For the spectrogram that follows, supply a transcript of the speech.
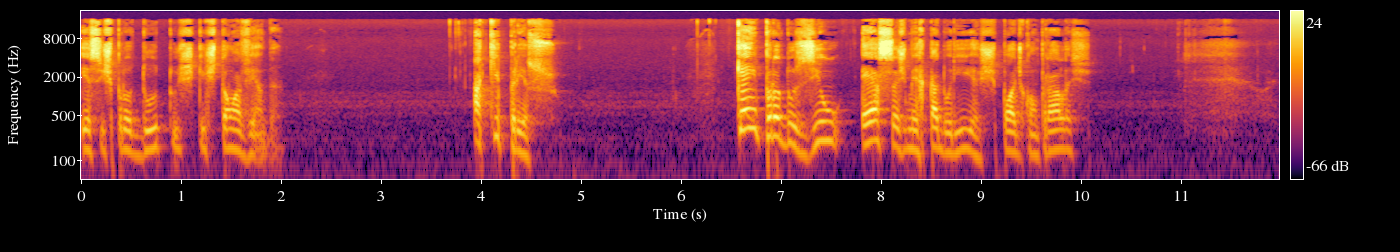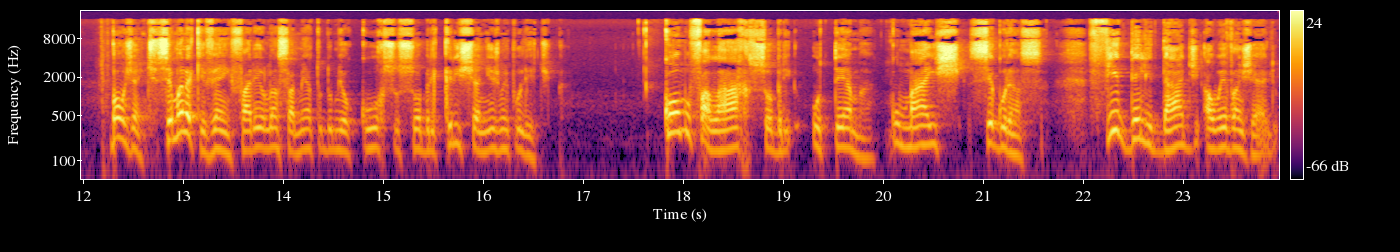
esses produtos que estão à venda? A que preço? Quem produziu essas mercadorias pode comprá-las? Bom, gente, semana que vem farei o lançamento do meu curso sobre cristianismo e política. Como falar sobre o tema com mais segurança? Fidelidade ao Evangelho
